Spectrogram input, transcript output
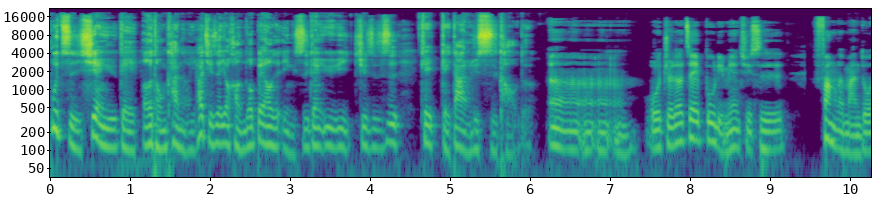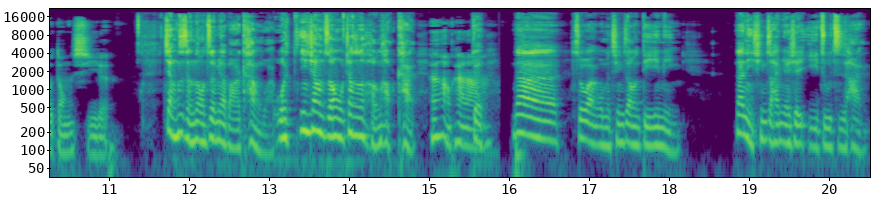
不只限于给儿童看而已，它其实有很多背后的隐私跟寓意，其实是可以给大人去思考的。嗯嗯嗯嗯嗯，我觉得这一部里面其实放了蛮多东西的，降世神通真的要把它看完，我印象中我降世神通很好看。很好看啊。对，那说完我们心中的第一名，那你心中还没有一些遗珠之憾？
